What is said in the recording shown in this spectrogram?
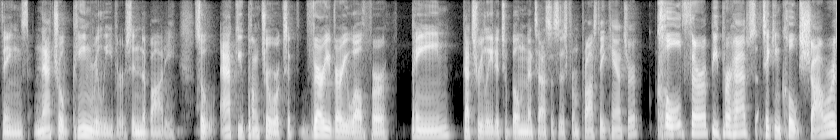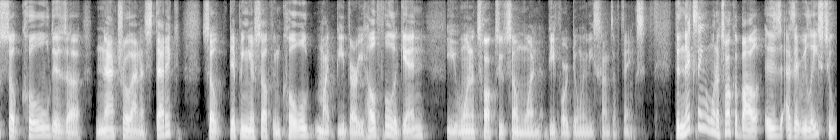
things, natural pain relievers in the body. So acupuncture works very, very well for pain, that's related to bone metastasis from prostate cancer. Cold therapy, perhaps taking cold showers. So, cold is a natural anesthetic. So, dipping yourself in cold might be very helpful. Again, you want to talk to someone before doing these kinds of things. The next thing I want to talk about is as it relates to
